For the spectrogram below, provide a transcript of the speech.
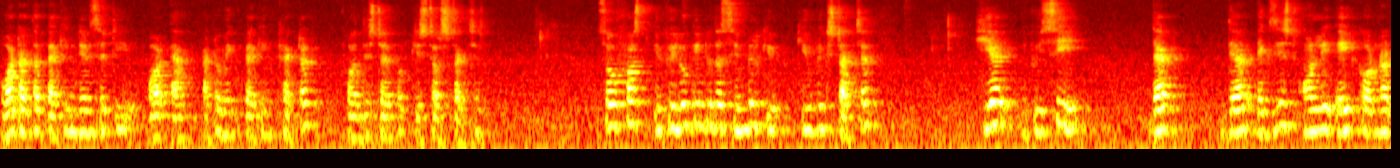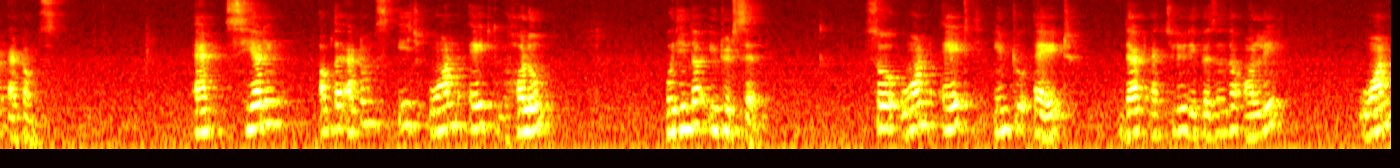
what are the packing density or atomic packing factor for this type of crystal structure. So first if we look into the simple cubic structure, here if we see that there exist only 8 corner atoms and sharing of the atoms is 1 8th volume within the unit cell. So 1 8th into 8 that actually represents the only one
